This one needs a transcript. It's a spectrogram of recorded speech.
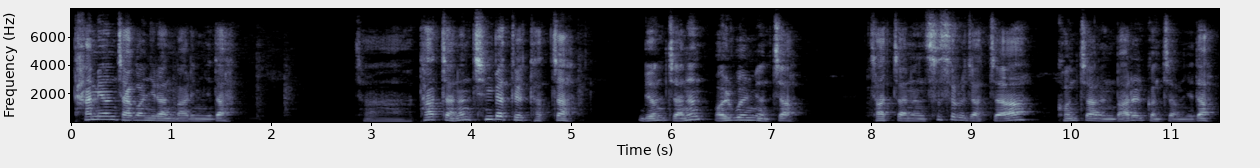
타면작언이란 말입니다. 자, 타자는 침뱉을 타자, 면자는 얼굴 면자, 자자는 스스로 자자, 건자는 말을 건자입니다.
